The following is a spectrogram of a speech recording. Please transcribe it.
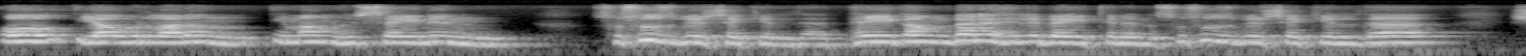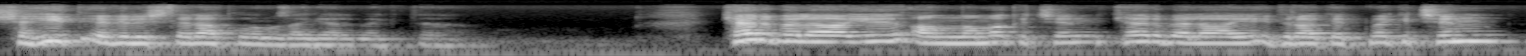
O yavruların İmam Hüseyin'in susuz bir şekilde, peygamber ehli beytinin susuz bir şekilde şehit edilişleri aklımıza gelmekte. Kerbela'yı anlamak için, Kerbela'yı idrak etmek için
